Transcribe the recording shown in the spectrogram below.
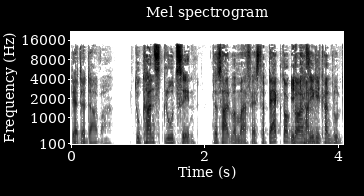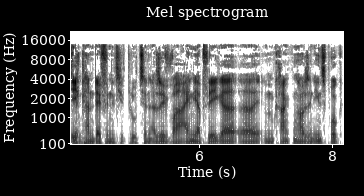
der, der da war. du kannst Blut sehen. Das halten wir mal fest. Der Bergdoktor Hans Siegel kann Blut sehen. ich kann definitiv Blut sehen. Also ich war ein Jahr Pfleger äh, im Krankenhaus in Innsbruck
